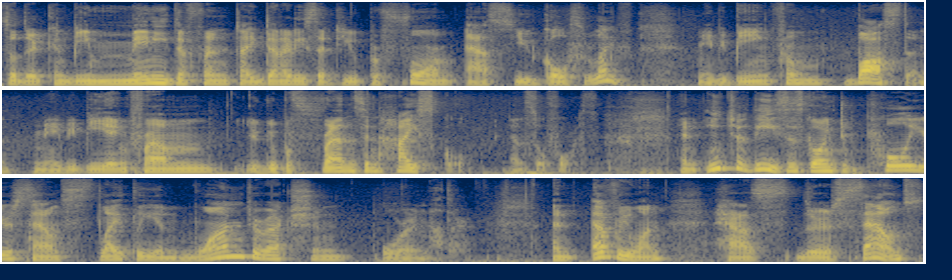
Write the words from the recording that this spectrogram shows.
So there can be many different identities that you perform as you go through life. Maybe being from Boston, maybe being from your group of friends in high school, and so forth. And each of these is going to pull your sound slightly in one direction or another. And everyone has their sounds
